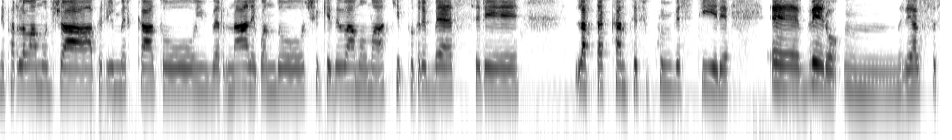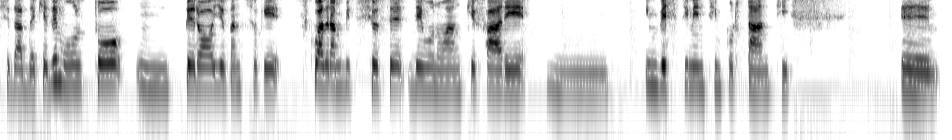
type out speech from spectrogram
ne parlavamo già per il mercato invernale quando ci chiedevamo ma chi potrebbe essere l'attaccante su cui investire. È vero, mh, mm, Real Sociedad chiede molto, mh, mm, però io penso che squadre ambiziose devono anche fare mh, mm, investimenti importanti. Eh,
